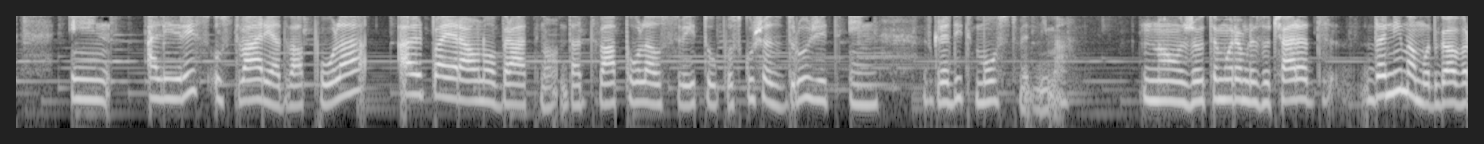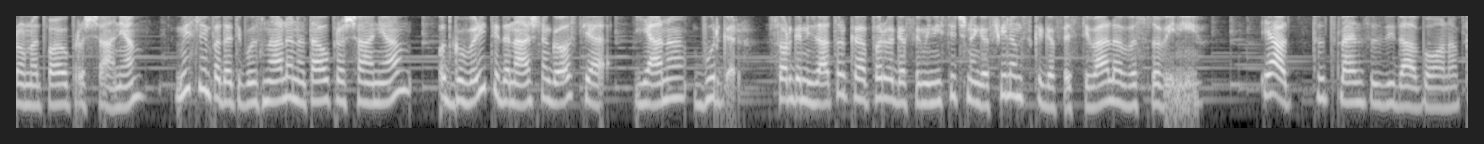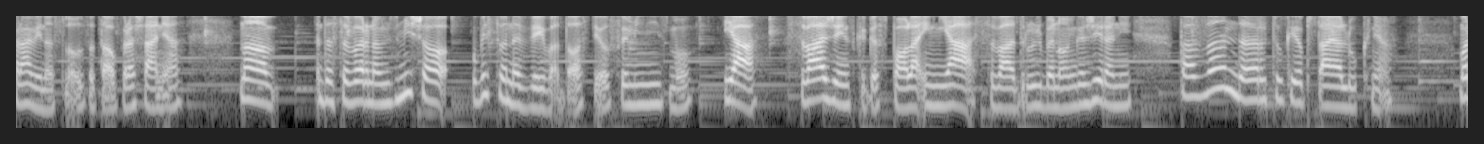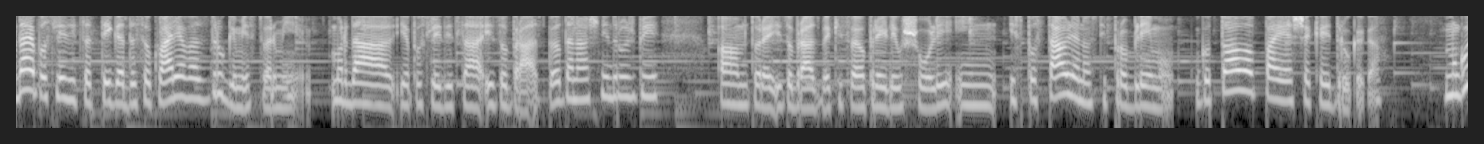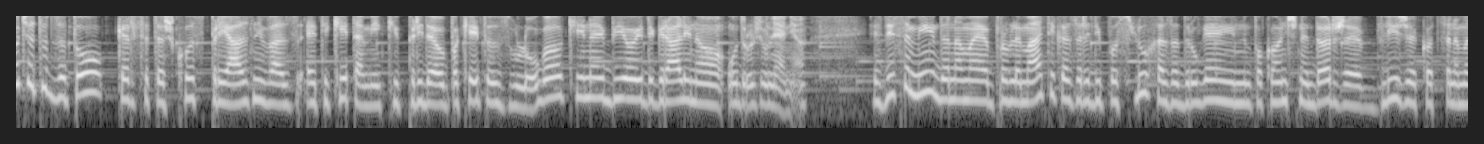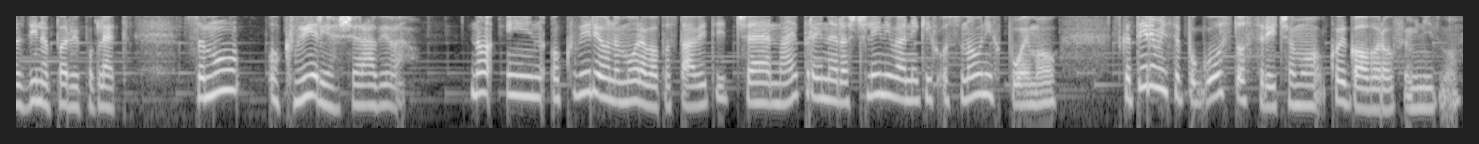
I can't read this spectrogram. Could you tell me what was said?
in ali res ustvarja dva pola, ali pa je ravno obratno, da dva pola v svetu poskuša združiti in zgraditi most med njima. No, žal te moram razočarati, da nimam odgovorov na tvoje vprašanja. Mislim pa, da ti bo znala na ta vprašanja odgovoriti današnja gostja Jana Burger, soorganizatorka prvega feminističnega filmskega festivala v Sloveniji. Ja, tudi meni se zdi, da bo ona pravi naslov za ta vprašanja. No, da se vrnem z Mišo, v bistvu ne veva dosti o feminizmu. Ja, sva ženskega spola in ja, sva družbeno angažirani, pa vendar tukaj obstaja luknja. Morda je posledica tega, da se ukvarjava z drugimi stvarmi, morda je posledica izobrazbe v današnji družbi, um, torej izobrazbe, ki smo jo prejeli v šoli, in izpostavljenosti problemu, gotovo pa je še kaj drugega. Mogoče tudi zato, ker se težko sprijazniva z etiketami, ki pridejo v paketu z vlogo, ki naj bi jo odigrali na odru življenja. Zdi se mi, da nam je problematika zaradi posluha za druge in pokončne drže bliže, kot se nam zdi na prvi pogled. Samo okvirje še rabiva. No, in okvirjev ne moreva postaviti, če najprej ne razčleniva nekih osnovnih pojmov, s katerimi se pogosto srečamo, ko je govora o feminizmu.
